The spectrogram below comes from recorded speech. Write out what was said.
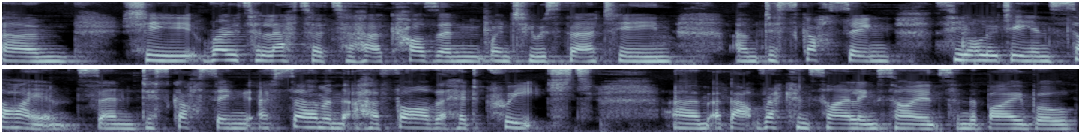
Um, she wrote a letter to her cousin when she was 13, um, discussing theology and science and discussing a sermon that her father had preached um, about reconciling science and the Bible.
